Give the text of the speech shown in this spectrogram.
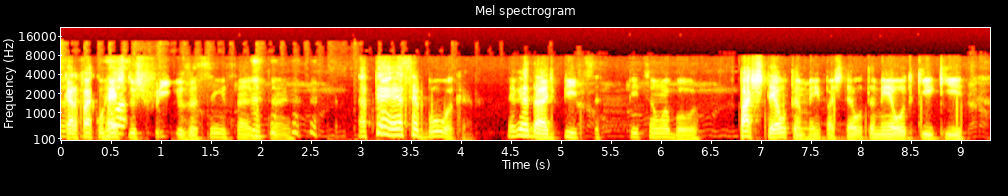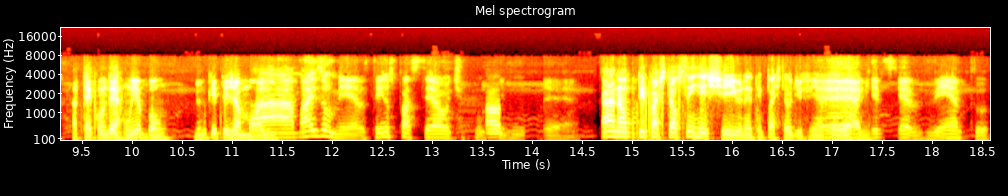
O cara faz com o resto dos frios, assim, sabe? Então, é. Até essa é boa, cara. É verdade, pizza. Pizza é uma boa. Pastel também, pastel também é outro que, que até quando é ruim é bom. Mesmo que esteja mole. Ah, Ah, mais ou menos. Tem os pastel, tipo. que- é, não, tem pastel sem recheio, né? Tem pastel de vento. é, é aqueles que é vento.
